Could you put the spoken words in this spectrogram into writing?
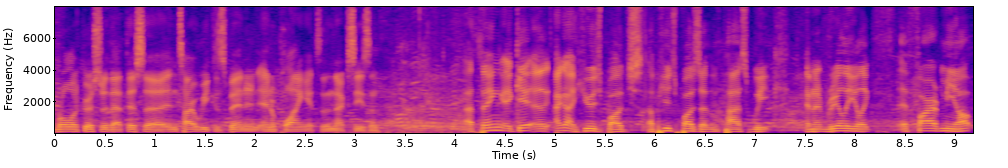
roller coaster that this uh, entire week has been and, and, applying it to the next season? I think it get, I got a huge buzz, a huge buzz out of the past week, and it really like it fired me up,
